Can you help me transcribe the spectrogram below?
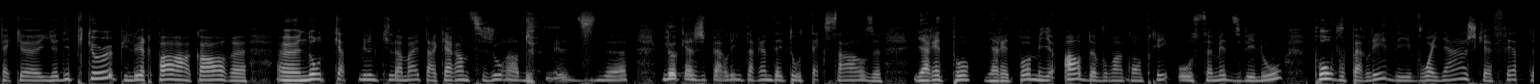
Fait qu'il euh, y a des piqueurs, puis lui, il repart encore euh, un autre 4000 km à 46 jours en 2019. Là, quand j'ai parlé, il est en train d'être au Texas. Il n'arrête pas, il n'arrête pas, mais il a hâte de vous rencontrer au sommet du vélo pour vous parler des voyages qu'il a fait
